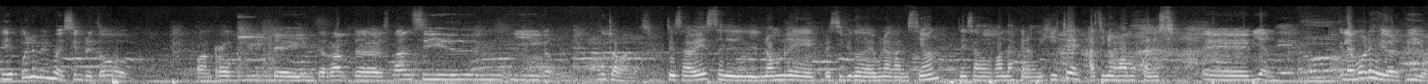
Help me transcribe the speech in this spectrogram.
Y después lo mismo de siempre, todo pan rock, Green Day, Interrupters, Rancid y muchas bandas. ¿Te sabes el nombre específico de alguna canción de esas dos bandas que nos dijiste? Así nos vamos con eso. Eh, bien, el amor es divertido.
